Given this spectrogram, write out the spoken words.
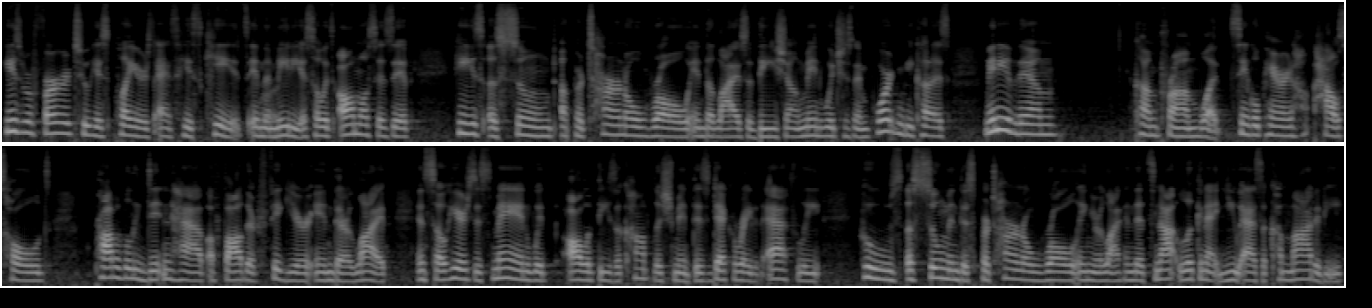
he's referred to his players as his kids in right. the media. So it's almost as if he's assumed a paternal role in the lives of these young men, which is important because many of them come from what single parent households probably didn't have a father figure in their life. And so here's this man with all of these accomplishments, this decorated athlete who's assuming this paternal role in your life and that's not looking at you as a commodity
